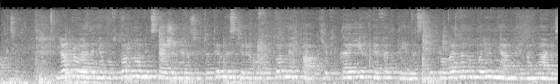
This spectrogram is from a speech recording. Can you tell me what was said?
актів. Для проведення повторного відстеження результативності регуляторних актів та їх ефективності проведено порівняльний аналіз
